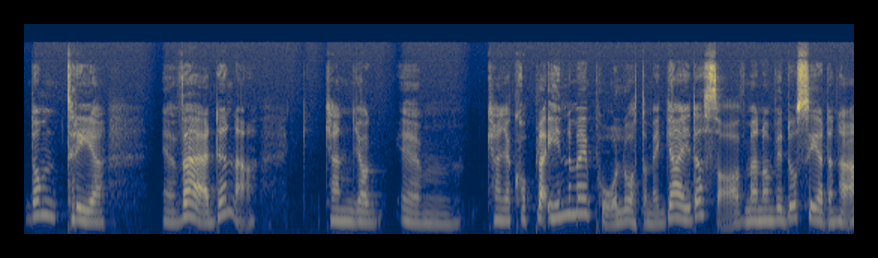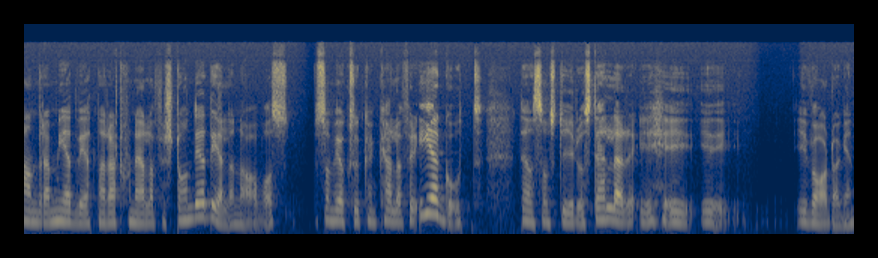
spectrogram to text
De tre eh, värdena kan jag, eh, kan jag koppla in mig på och låta mig guidas av. Men om vi då ser den här andra medvetna, rationella, förståndiga delen av oss, som vi också kan kalla för egot, den som styr och ställer i, i, i vardagen,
